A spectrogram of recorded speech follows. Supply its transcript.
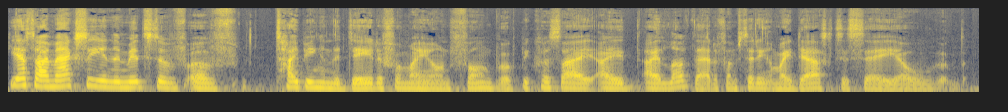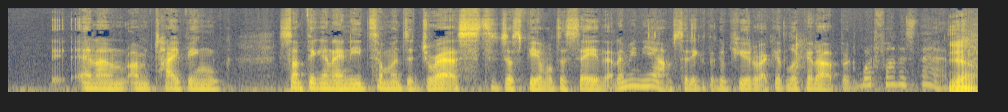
Yes, I'm actually in the midst of, of typing in the data for my own phone book because I, I, I love that. If I'm sitting at my desk to say, oh, and I'm, I'm typing something and I need someone's address to just be able to say that. I mean, yeah, I'm sitting at the computer, I could look it up, but what fun is that? Yeah.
